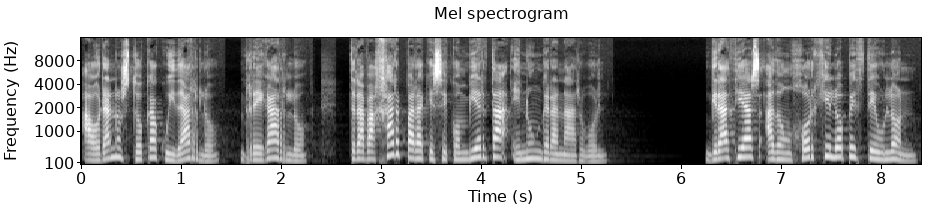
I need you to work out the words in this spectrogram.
Ahora nos toca cuidarlo, regarlo, trabajar para que se convierta en un gran árbol. Gracias a don Jorge López Teulón,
